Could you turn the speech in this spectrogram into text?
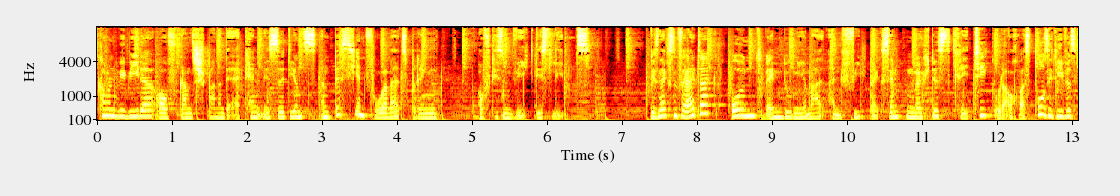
kommen wir wieder auf ganz spannende Erkenntnisse, die uns ein bisschen vorwärts bringen auf diesem Weg des Lebens. Bis nächsten Freitag und wenn du mir mal ein Feedback senden möchtest, Kritik oder auch was Positives,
